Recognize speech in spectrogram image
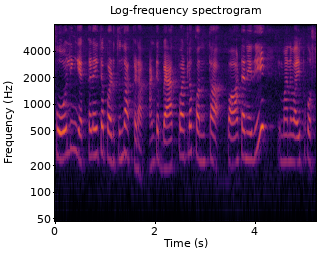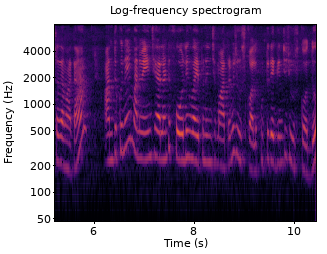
ఫోల్డింగ్ ఎక్కడైతే పడుతుందో అక్కడ. అంటే బ్యాక్ పార్ట్లో కొంత పార్ట్ అనేది మన వైపుకి వస్తుంది అనమాట అందుకని మనం ఏం చేయాలంటే ఫోల్డింగ్ వైపు నుంచి మాత్రమే చూసుకోవాలి. కుట్టు దగ్గర నుంచి చూసుకోవద్దు.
